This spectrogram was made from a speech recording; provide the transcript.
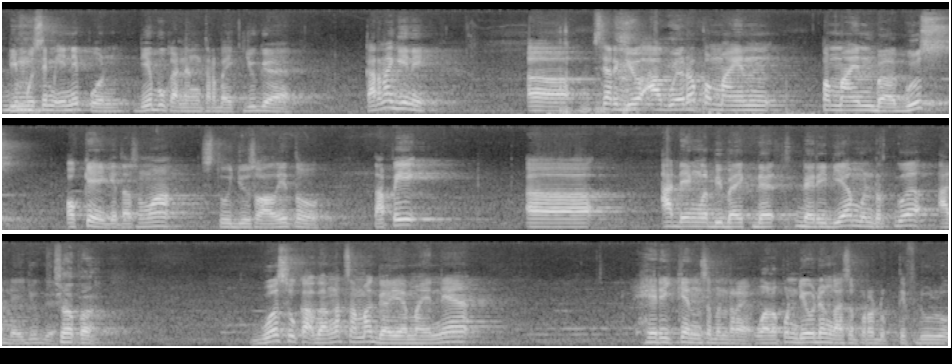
di musim ini pun dia bukan yang terbaik juga. Karena gini, eh, Sergio Aguero pemain pemain bagus. Oke, kita semua setuju soal itu. Tapi eh, ada yang lebih baik da- dari dia menurut gue ada juga. Siapa? Gue suka banget sama gaya mainnya Harry Kane sebenarnya, walaupun dia udah nggak seproduktif dulu.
